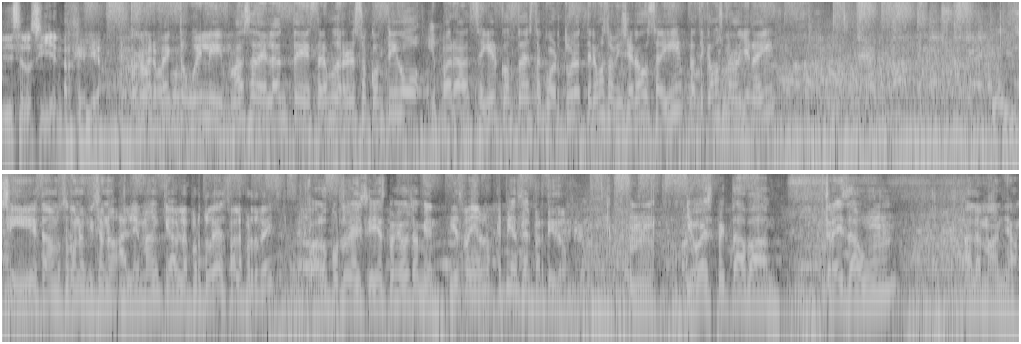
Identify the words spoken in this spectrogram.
y dice lo siguiente. Argelia. Perfecto, Willy. Más adelante estaremos de regreso contigo y para seguir con toda esta cobertura, tenemos aficionados ahí. ¿Platicamos con alguien ahí? Sí, estamos con un aficionado alemán que habla portugués. ¿Habla portugués? Falo portugués y español también. ¿Y español? ¿Qué piensa del partido? Mm, yo expectaba 3 a 1 Alemania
